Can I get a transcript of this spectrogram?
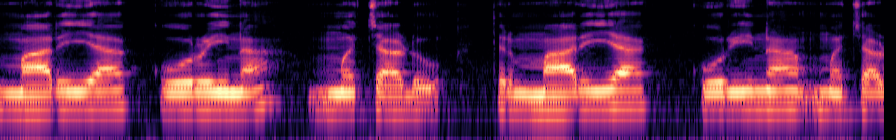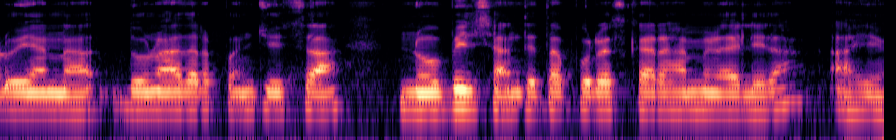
मारिया कोरिना मचाडो. तर मारिया कोरिना मचाडो यांना दोन हजार पंचवीसचा नोबेल शांतता पुरस्कार हा मिळालेला आहे.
